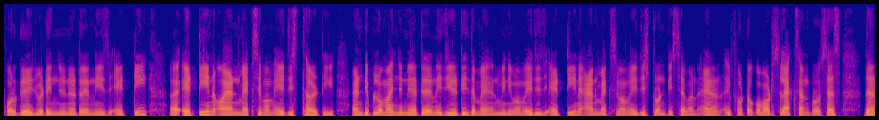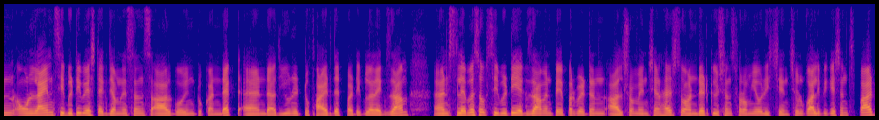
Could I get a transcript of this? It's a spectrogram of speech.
for graduate engineer trainee is 80 18 and maximum age is 30 and diploma engineer trainee GET the minimum age is 18 and maximum age is 27 and if you talk about selection process then online CBT based examinations are going to conduct and uh, you need to fight that particular exam. And syllabus of CBT exam and paper pattern also mentioned so 100 questions from your essential qualifications part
